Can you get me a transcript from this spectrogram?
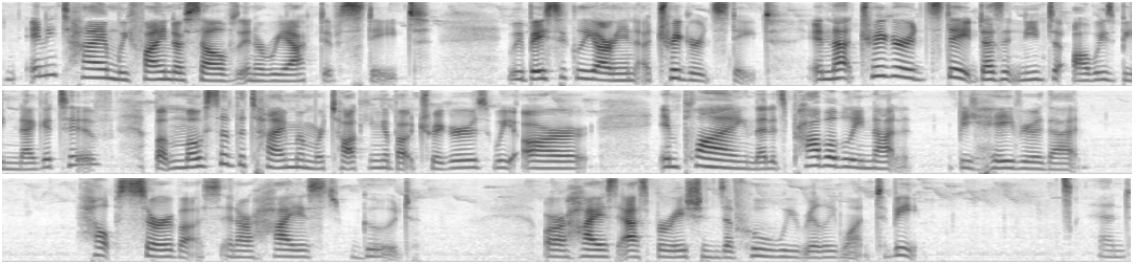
And anytime we find ourselves in a reactive state, we basically are in a triggered state. And that triggered state doesn't need to always be negative, but most of the time when we're talking about triggers, we are implying that it's probably not behavior that helps serve us in our highest good or our highest aspirations of who we really want to be. And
